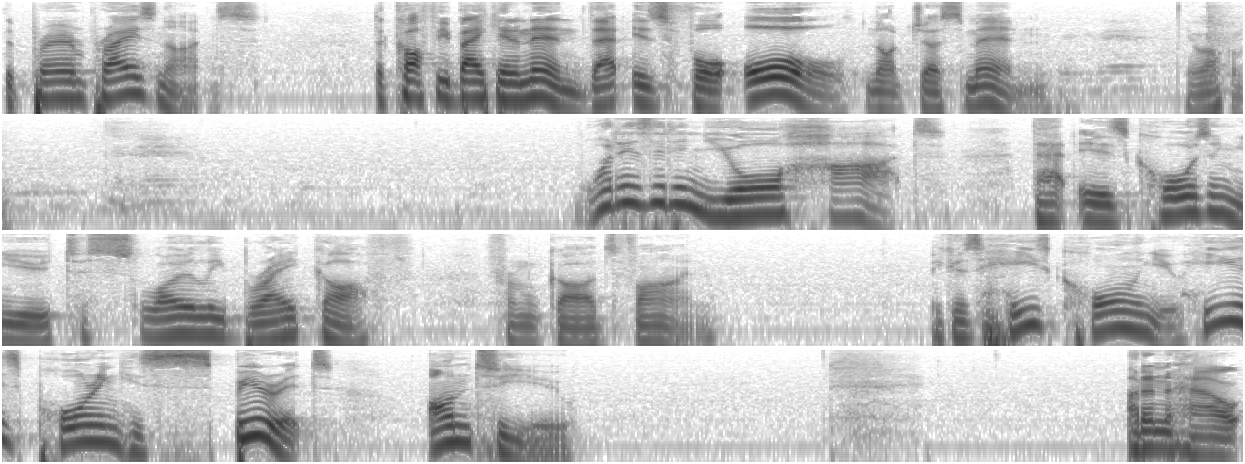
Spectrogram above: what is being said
the prayer and praise nights, the coffee, bacon, and end. That is for all, not just men. You're welcome. What is it in your heart that is causing you to slowly break off from God's vine? Because He's calling you, He is pouring His Spirit onto you. I don't know how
